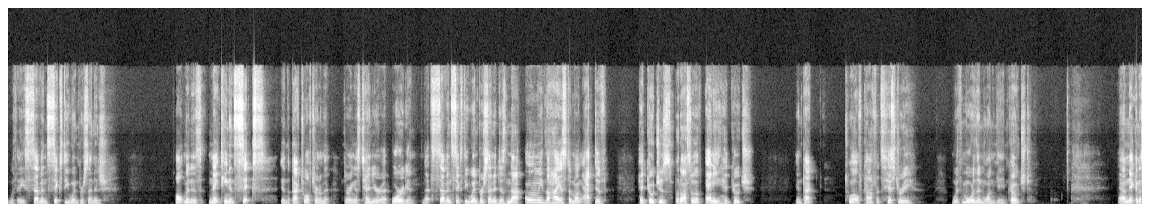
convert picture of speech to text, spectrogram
with a 760 win percentage. Altman is 19 and 6 in the Pac 12 tournament during his tenure at Oregon. That 760 win percentage is not only the highest among active head coaches, but also of any head coach in Pac 12 conference history with more than one game coached. Now, Nick, a,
